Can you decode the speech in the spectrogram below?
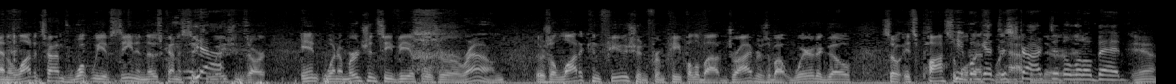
and a lot of times what we have seen in those kind of Yeah. situations are in when emergency vehicles are around. There's a lot of confusion from people about drivers about where to go, so it's possible People that's get what happened distracted a little bit. Yeah.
